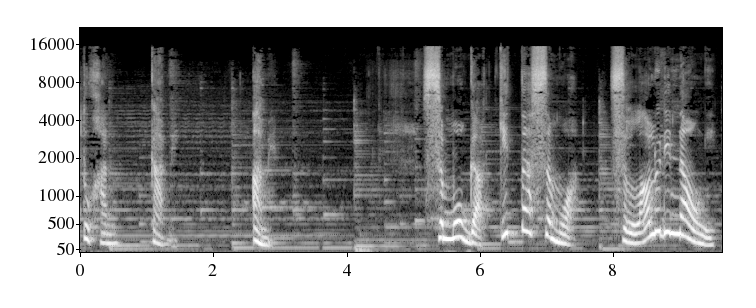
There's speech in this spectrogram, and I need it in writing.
Tuhan kami. Amin. Semoga kita semua selalu dinaungi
